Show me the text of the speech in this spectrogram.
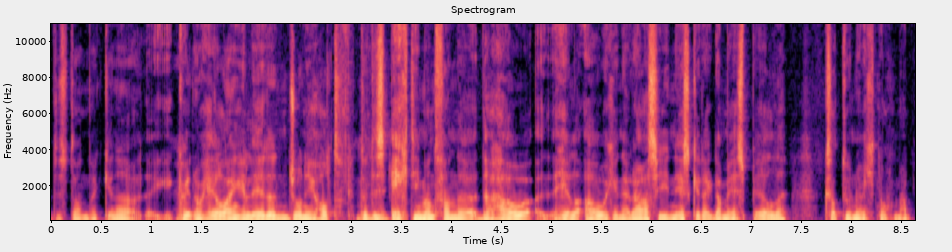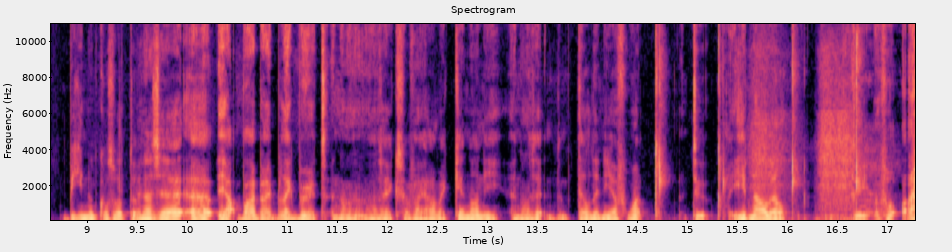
dus dan, dan kennen... Ik weet nog heel lang geleden, Johnny Hot. Dat is echt iemand van de, de oude, hele oude generatie. De eerste keer dat ik daarmee speelde, ik zat toen echt nog maar beginnend conservatorium. En dan zei hij, eh, ja, bye bye Blackbird. En dan, dan zei ik zo van, ja, maar ik ken dat niet. En dan, zei, dan telde hij niet af. One, two, hierna wel. Drie, four.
